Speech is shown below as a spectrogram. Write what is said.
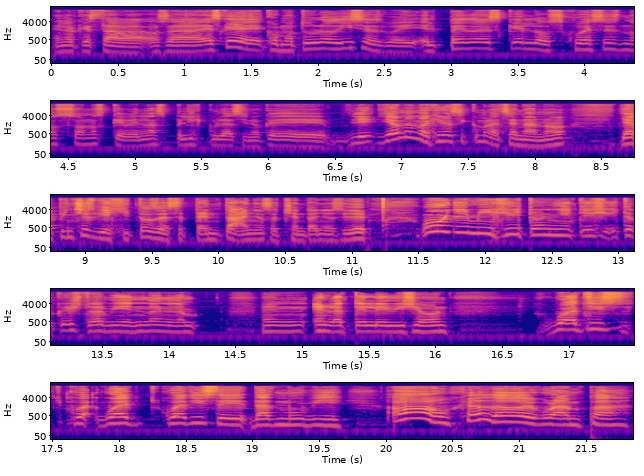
en lo que estaba. O sea, es que como tú lo dices, güey, el pedo es que los jueces no son los que ven las películas, sino que... Yo me imagino así como la escena, ¿no? Ya pinches viejitos de 70 años, 80 años, y de... Oye, mijito, nietecito que está viendo en la, en, la televisión. What is, what, what, what is movie? Oh, hello, grandpa.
